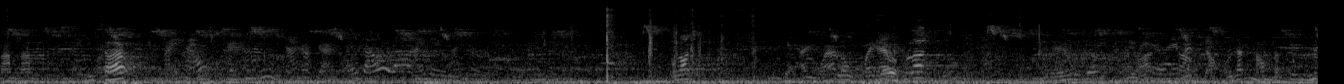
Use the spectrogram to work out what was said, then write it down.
Năm, năm. sợ lên hay quá luôn bay đều lên đều chứ gì vậy trời đánh mông tập trung hết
